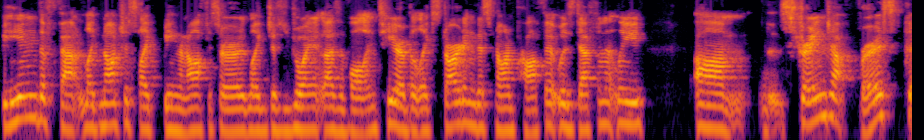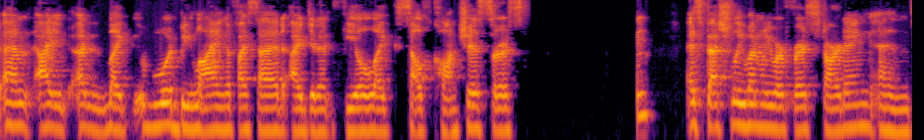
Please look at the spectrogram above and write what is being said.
Being the found like not just like being an officer like just joining as a volunteer but like starting this nonprofit was definitely um strange at first and I, I like would be lying if i said i didn't feel like self-conscious or especially when we were first starting and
